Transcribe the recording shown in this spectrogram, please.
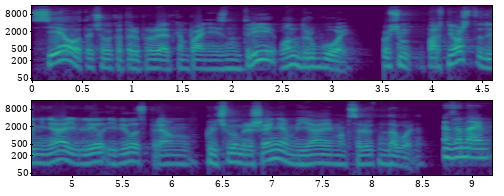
SEO, тот человек, который управляет компанией изнутри, он другой. В общем, партнерство для меня явилось прям ключевым решением, и я им абсолютно доволен. За найм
